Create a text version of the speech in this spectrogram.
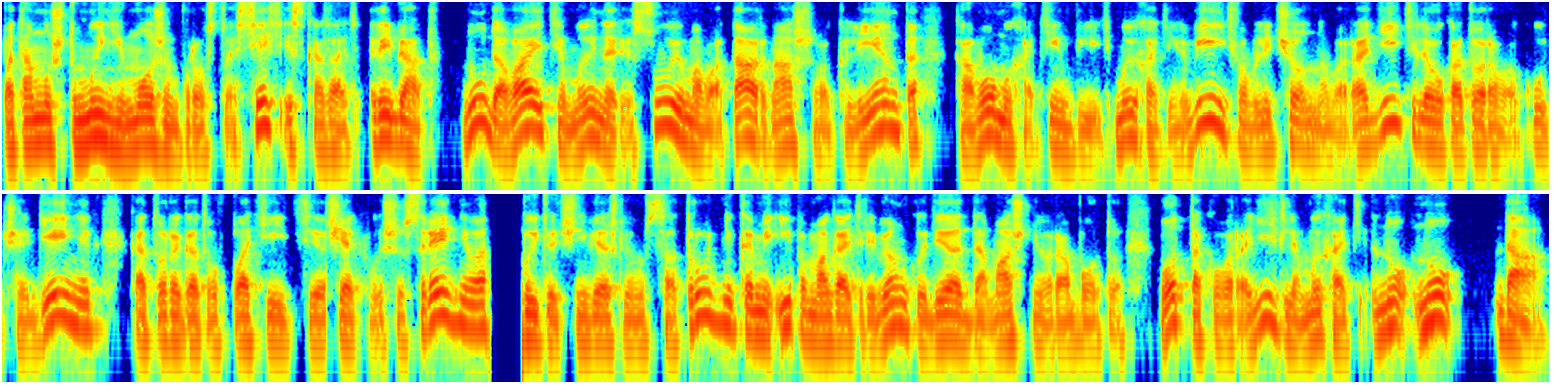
Потому что мы не можем просто сесть и сказать, ребят, ну давайте мы нарисуем аватар нашего клиента, кого мы хотим видеть. Мы хотим видеть вовлеченного родителя, у которого куча денег, который готов платить чек выше среднего, быть очень вежливым с сотрудниками и помогать ребенку делать домашнюю работу. Вот такого родителя мы хотим. Ну, ну да,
